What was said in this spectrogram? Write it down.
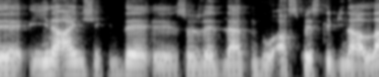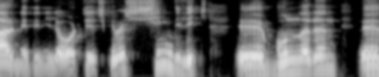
E, yine aynı şekilde e, söz edilen bu asbestli binalar nedeniyle ortaya çıkıyor ve şimdilik e, bunların e,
